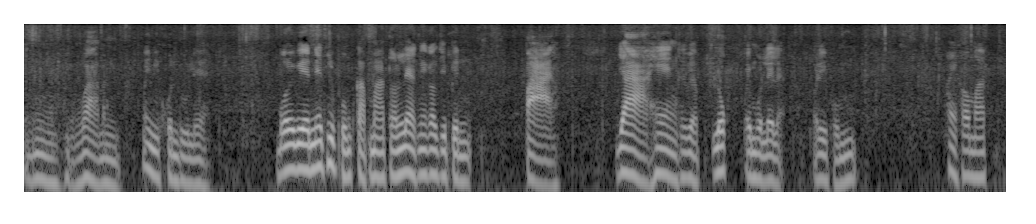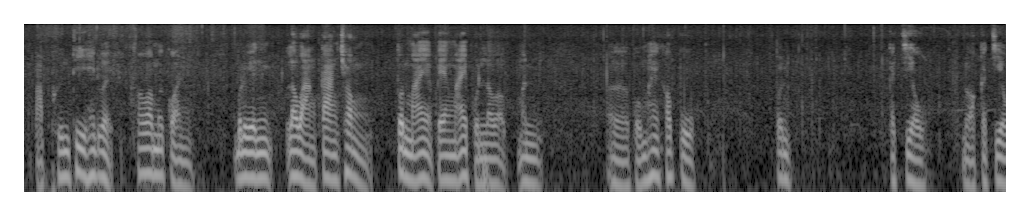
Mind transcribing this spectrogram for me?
อืมอย่างว่ามันไม่มีคนดูแลบริเวณเนี้ยที่ผมกลับมาตอนแรกเนี่ยก็จะเป็นป่าหญ้าแห้งคือแบบรกไปหมดเลยแหละพอดีผมให้เขามาปรับพื้นที่ให้ด้วย เพราะว่าเมื่อก่อน บริเวณระหว่างกลางช่องต้นไม้แปลงไม้ผลเรามันเออผมให้เขาปลูกต้นกระเจียวดอกกระเจียว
